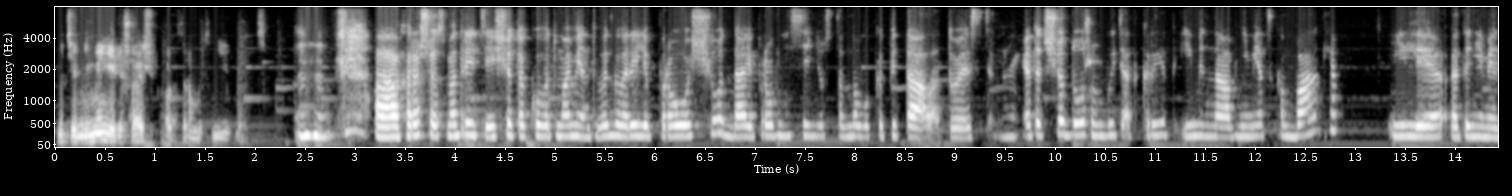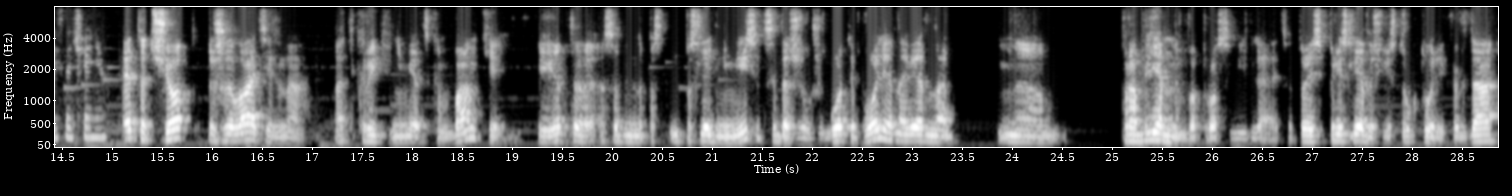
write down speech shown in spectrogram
но тем не менее решающим фактором это не является. Угу. А, хорошо, смотрите, еще такой вот момент. Вы говорили про счет, да, и про внесение уставного капитала. То есть этот счет должен быть открыт именно в немецком банке или это не имеет значения? Этот счет желательно открыть в немецком банке, и это особенно последние месяцы, даже уже год и более, наверное, проблемным вопросом является. То есть при следующей структуре, когда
